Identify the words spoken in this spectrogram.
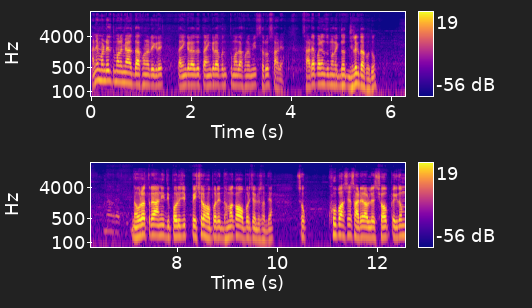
आणि मंडळी तुम्हाला मी आज दाखवणार इकडे. ताईंकडे आता ताईंकडे आपण तुम्हाला दाखवणार मी सर्व साड्या. साड्यापर्यंत तुम्हाला एकदा झलक दाखवतो. नवरात्र आणि दीपावलीची स्पेशल ऑफर आहे धमाका ऑफर चालू आहे सध्या. सो खूप असे साड्या लावले आहेत. शॉप एकदम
